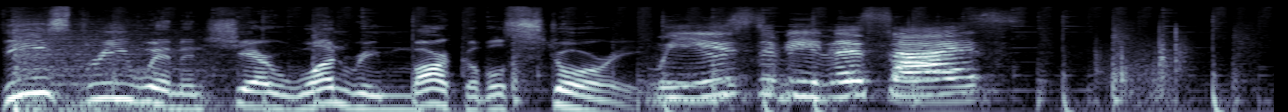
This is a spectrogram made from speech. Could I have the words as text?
These three women share one remarkable story. We used to be this size,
